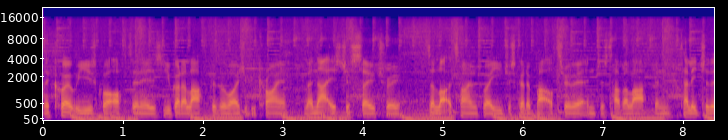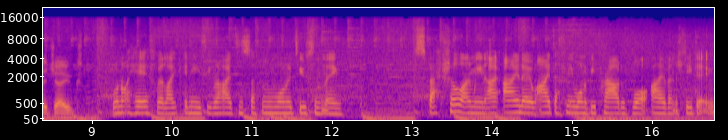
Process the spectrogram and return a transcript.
The quote we use quite often is, you've got to laugh because otherwise you'd be crying. And that is just so true. There's a lot of times where you just got to battle through it and just have a laugh and tell each other jokes. We're not here for like an easy rides and stuff and we want to do something special. I mean, I, I know I definitely want to be proud of what I eventually do.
